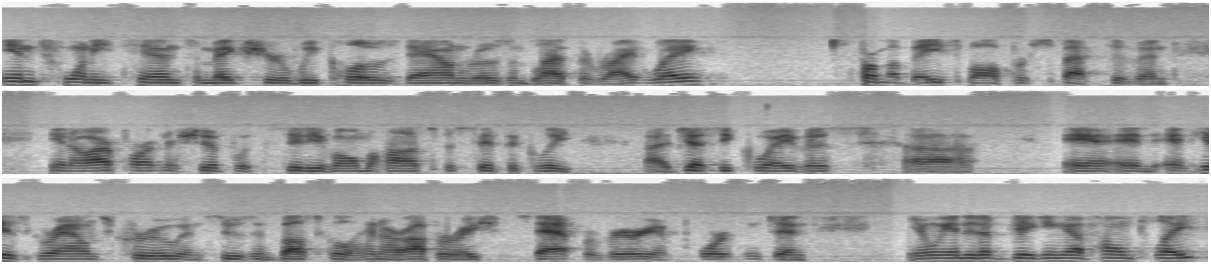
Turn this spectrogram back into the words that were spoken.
in 2010 to make sure we closed down Rosenblatt the right way from a baseball perspective. And you know, our partnership with the City of Omaha, specifically uh, Jesse Cuevas uh, and, and his grounds crew and Susan Buskell and our operations staff were very important. And, you know, we ended up digging up home plate,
